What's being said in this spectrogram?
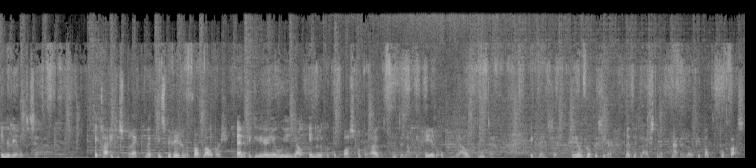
in de wereld te zetten. Ik ga in gesprek met inspirerende padlopers en ik leer je hoe je jouw innerlijke kompas gebruikt om te navigeren op jouw route. Ik wens je heel veel plezier met het luisteren naar de Loop je Pad podcast.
